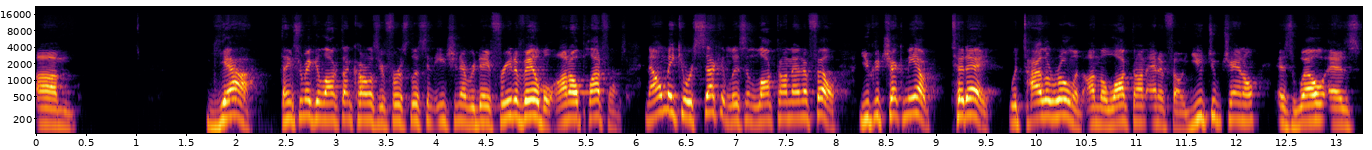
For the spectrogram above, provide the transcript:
Um, yeah, thanks for making Locked On Cardinals your first listen each and every day, free and available on all platforms. Now make your second listen Locked On NFL. You could check me out today with Tyler Rowland on the Locked On NFL YouTube channel, as well as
